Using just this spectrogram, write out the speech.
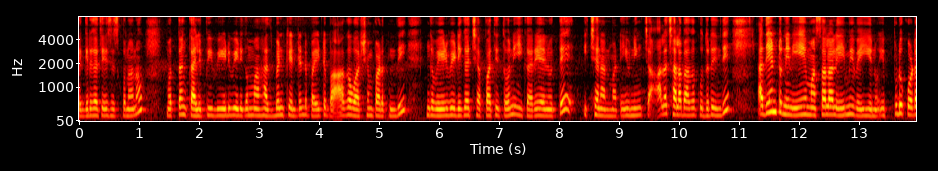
దగ్గరగా చేసేసుకున్నానో. మొత్తం కలిపి వేడివేడిగా మా హస్బెండ్కి ఏంటంటే బయట బాగా వర్షం పడుతుంది. ఇంకా వేడివేడిగా చపాతీతోని ఈ కర్రీ అయితే ఇచ్చాను అనమాట ఈవినింగ్ చాలా చాలా చాలా బాగా కుదిరింది. అదేంటో నేను ఏ మసాలాలు ఏమీ వేయను. ఎప్పుడు కూడా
